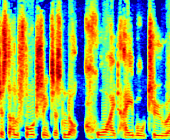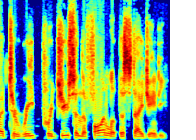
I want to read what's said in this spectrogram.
just unfortunately just not quite able to to reproduce in the final at this stage, Andy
